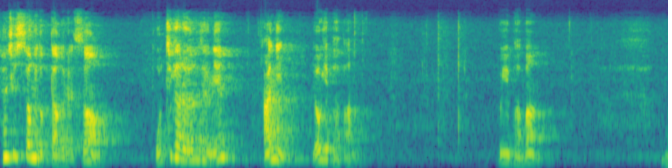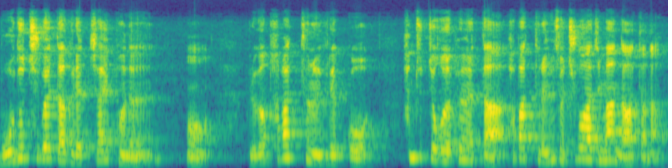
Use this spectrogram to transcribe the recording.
현실성이 높다 그랬어. 어떻게 알아요, 선생님? 아니, 여기 봐봐. 여기 봐봐. 모두 추구했다 그랬지, 하이퍼는. 어. 그리고 파바트는 그랬고, 함축적으로 표현했다. 파바트는 현실을 추구하지만 나왔잖아.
